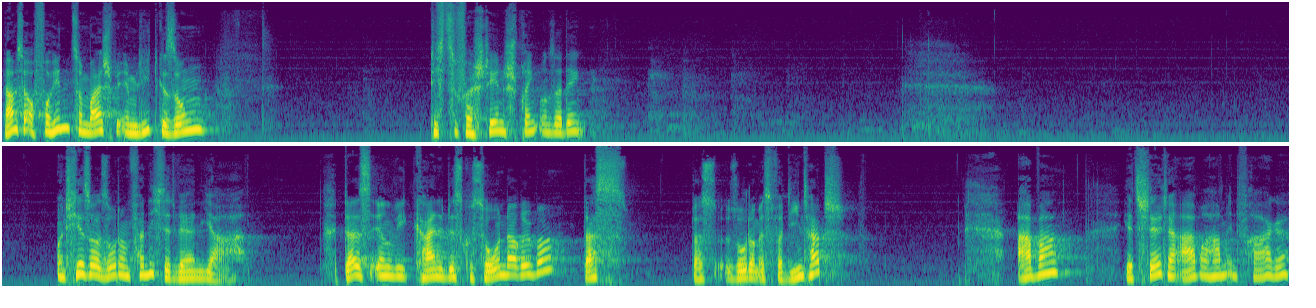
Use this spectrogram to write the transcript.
wir haben es ja auch vorhin zum Beispiel im Lied gesungen, dich zu verstehen sprengt unser Denken. Und hier soll Sodom vernichtet werden, ja. Da ist irgendwie keine Diskussion darüber, dass, dass Sodom es verdient hat. Aber jetzt stellt der Abraham in Frage,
